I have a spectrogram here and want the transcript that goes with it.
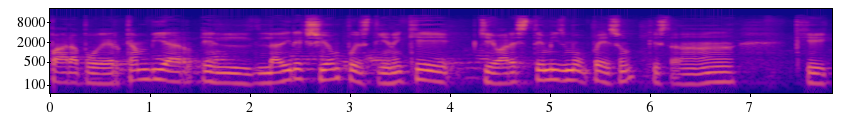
para poder cambiar el, la dirección pues tiene que llevar este mismo peso que está que,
